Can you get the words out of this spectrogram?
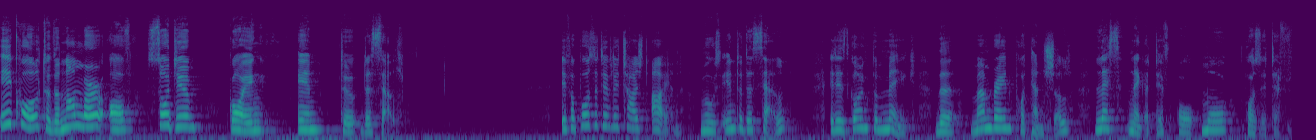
equal to the number of sodium going into the cell. If a positively charged ion moves into the cell, it is going to make the membrane potential less negative or more positive.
